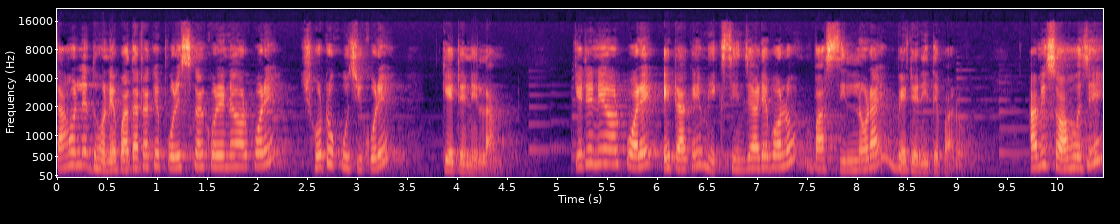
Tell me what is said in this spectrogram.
তাহলে ধনে পাতাটাকে পরিষ্কার করে নেওয়ার পরে ছোট কুচি করে কেটে নিলাম। কেটে নেওয়ার পরে এটাকে মিক্সিং জারে বলো বা শিলনোড়ায় বেটে নিতে পারো। আমি সহজে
